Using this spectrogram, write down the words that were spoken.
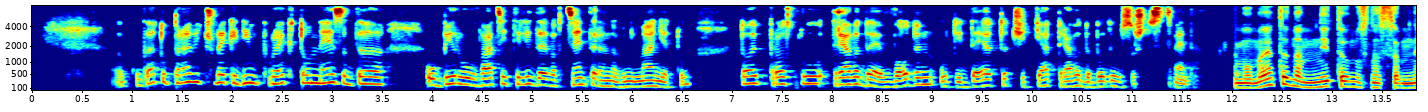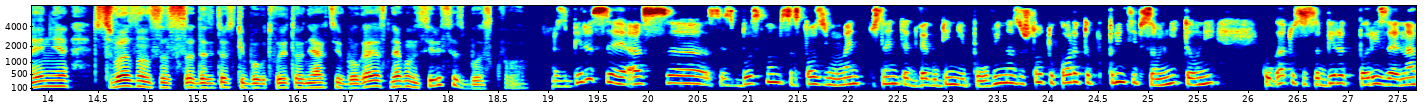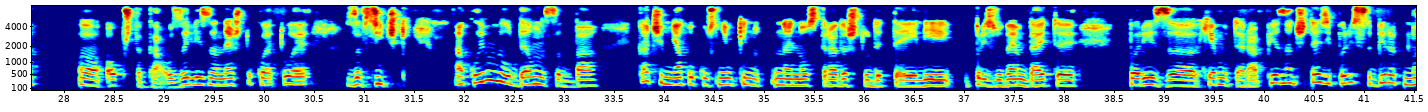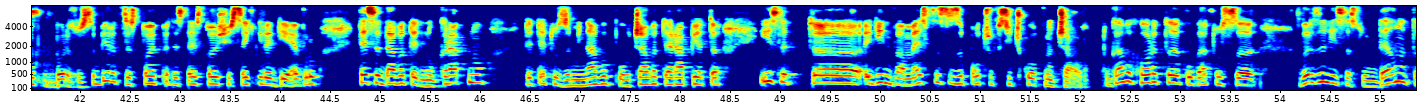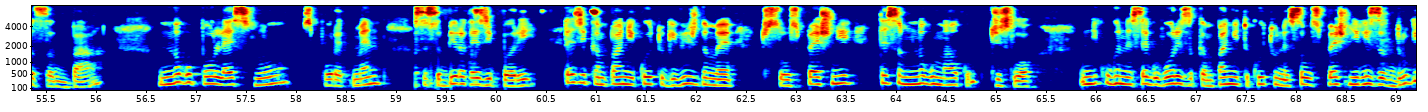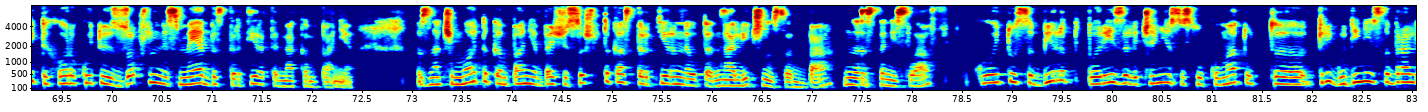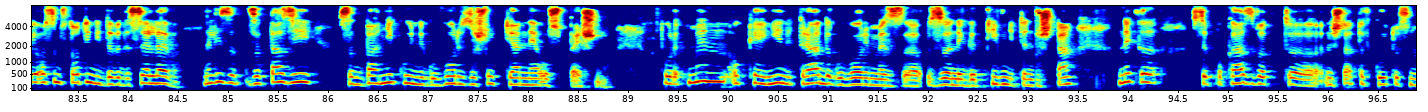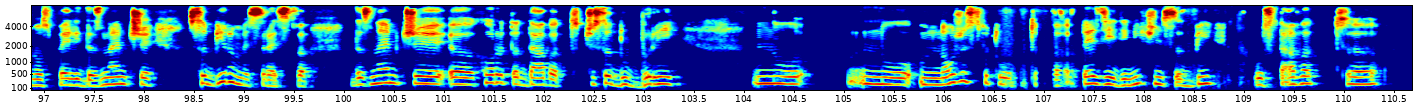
Когато прави човек един проект, то не е за да обира овациите или да е в центъра на вниманието. Той просто трябва да е воден от идеята, че тя трябва да бъде осъществена. Момента на мнителност, на съмнение, свързан с дарителски благотворителни акции в България, с него не си ли се сблъсквала? Разбира се, аз се сблъсквам с този момент последните две години и половина, защото хората по принцип съмнителни, когато се събират пари за една а, обща кауза или за нещо, което е за всички. Ако имаме отделна съдба, качим няколко снимки на едно страдащо дете или призовем дайте пари за хемотерапия, значи тези пари се събират много бързо. Събират се 150-160 хиляди евро. Те се дават еднократно, детето заминава, получава терапията и след един-два месеца се започва всичко от начало. Тогава хората, когато са свързани с отделната съдба, много по-лесно, според мен, се събират тези пари. Тези кампании, които ги виждаме, че са успешни, те са много малко число никога не се говори за кампаниите, които не са успешни или за другите хора, които изобщо не смеят да стартират една кампания. Значи, моята кампания беше също така стартиране от една лична съдба на Станислав, които събират пари за лечение с локомат от 3 години и събрали 890 лева. Нали, за, за тази съдба никой не говори, защото тя не е успешна. Според мен, окей, ние не трябва да говорим за, за негативните неща. Нека се показват нещата, в които сме успели, да знаем, че събираме средства, да знаем, че хората дават, че са добри, но, но множеството от тези единични съдби остават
